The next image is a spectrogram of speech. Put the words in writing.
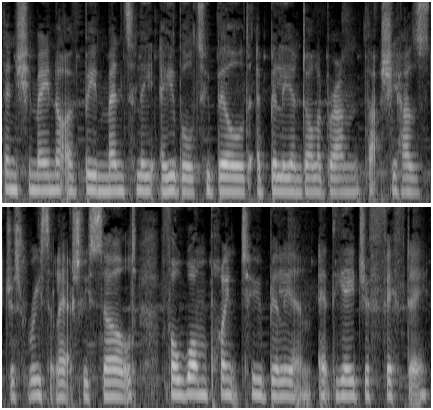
then she may not have been mentally able to build a billion dollar brand that she has just recently actually sold for 1.2 billion at the age of 50.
